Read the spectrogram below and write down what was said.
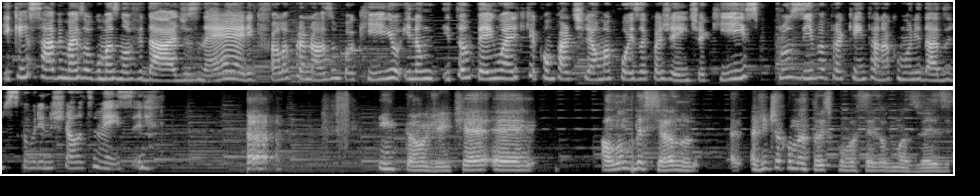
E quem sabe mais algumas novidades, né? Eric, fala para nós um pouquinho e não e também o Eric quer compartilhar uma coisa com a gente aqui, exclusiva para quem está na comunidade do Descobrindo Charlotte Mason. então, gente, é, é, ao longo desse ano, a gente já comentou isso com vocês algumas vezes.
